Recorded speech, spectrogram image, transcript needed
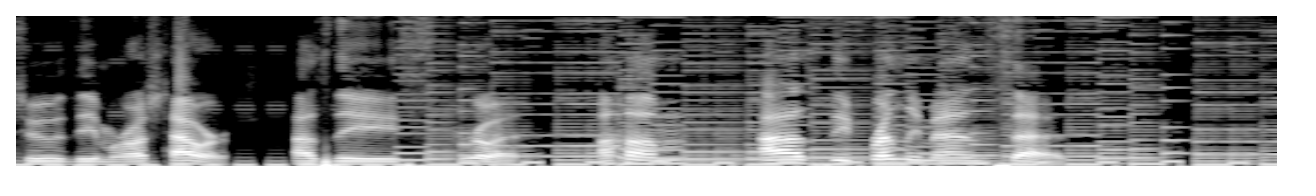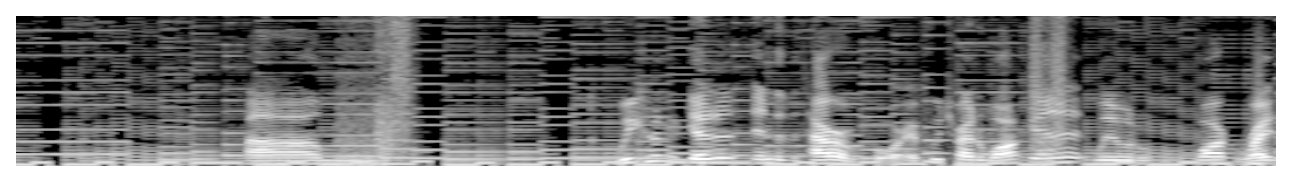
to the Mirage Tower. As the... screw it. Um, as the friendly man said. Um, we couldn't get in, into the tower before. If we tried to walk in it, we would walk right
